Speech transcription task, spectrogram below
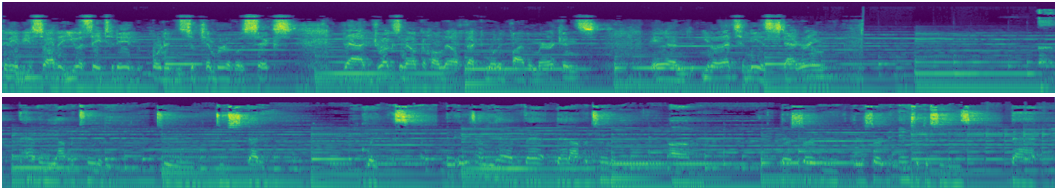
If any of you saw that USA Today reported in September of 06 that drugs and alcohol now affect one in five Americans. And, you know, that to me is staggering. Uh, having the opportunity to, to study greatness. And anytime you have that, that opportunity, um, there are certain, there are certain intricacies that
